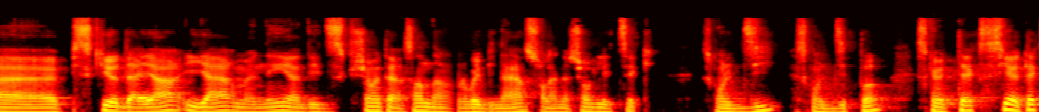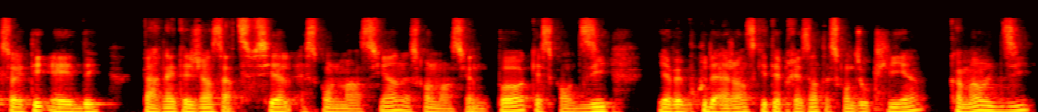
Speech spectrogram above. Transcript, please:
Euh, puis ce qui a d'ailleurs hier mené à des discussions intéressantes dans le webinaire sur la notion de l'éthique. Est-ce qu'on le dit? Est-ce qu'on le dit pas? Est-ce qu'un texte, si un texte a été aidé par l'intelligence artificielle, est-ce qu'on le mentionne? Est-ce qu'on le mentionne pas? Qu'est-ce qu'on dit? Il y avait beaucoup d'agences qui étaient présentes. Est-ce qu'on dit au client? Comment on le dit?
